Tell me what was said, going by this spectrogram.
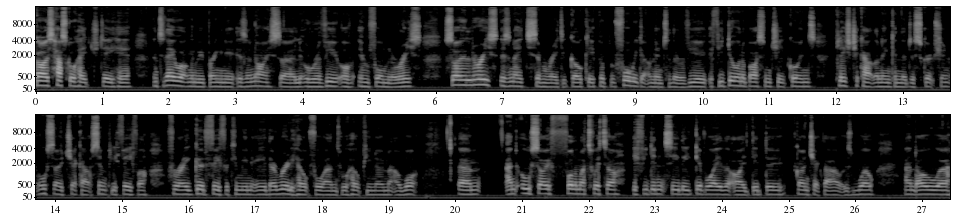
guys, Haskell HD here, and today what I'm going to be bringing you is a nice uh, little review of Inform Lloris. So Lloris is an 87 rated goalkeeper. Before we get on into the review, if you do want to buy some cheap coins, please check out the link in the description. Also check out Simply FIFA for a good FIFA community. They're really helpful and will help you no matter what. Um, and also follow my Twitter. If you didn't see the giveaway that I did do, go and check that out as well. And I'll uh,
